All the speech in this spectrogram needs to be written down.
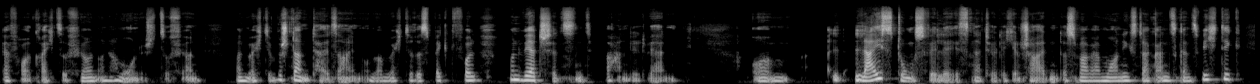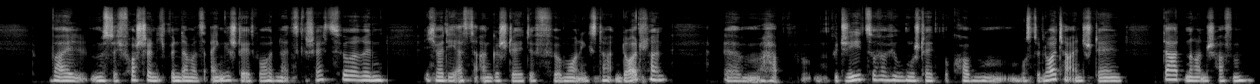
erfolgreich zu führen und harmonisch zu führen. Man möchte Bestandteil sein und man möchte respektvoll und wertschätzend behandelt werden. Um, Leistungswille ist natürlich entscheidend. Das war bei Morningstar ganz, ganz wichtig, weil, müsst ihr euch vorstellen, ich bin damals eingestellt worden als Geschäftsführerin. Ich war die erste Angestellte für Morningstar in Deutschland, ähm, habe Budget zur Verfügung gestellt bekommen, musste Leute einstellen, Daten ran schaffen,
